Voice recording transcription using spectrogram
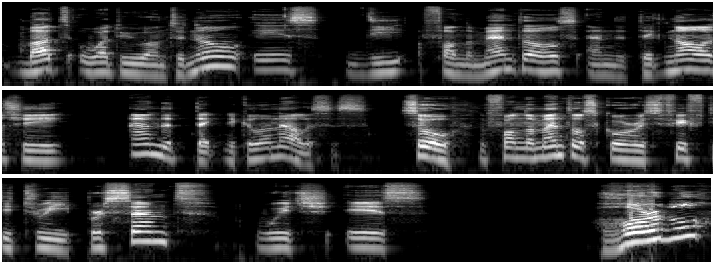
But what we want to know is the fundamentals and the technology and the technical analysis. So the fundamental score is 53%, which is horrible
